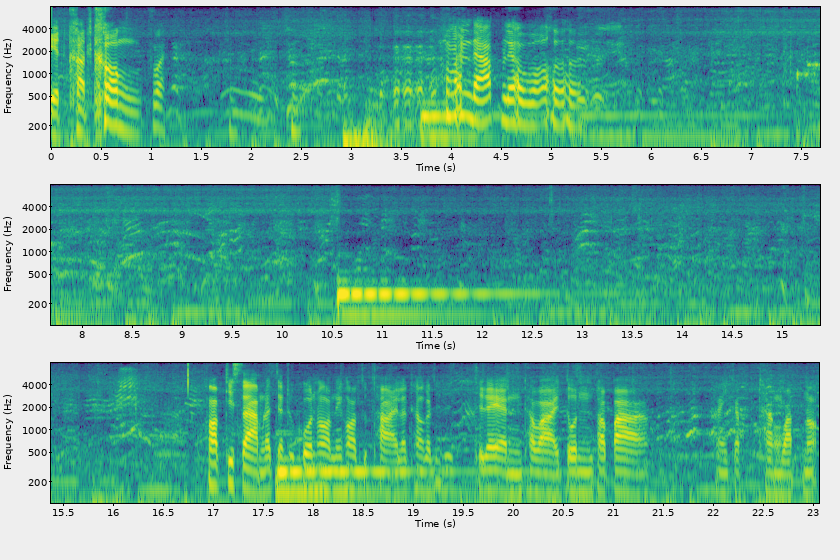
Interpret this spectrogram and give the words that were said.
เหตุขัดข้องมันดับแล้วบ่รอบที่สามแล้วจะทุกคนรอบนี้รอบสุดท้ายแล้วเท่าก็จะได้จะได้อันถวายต้นพระป่าให้กับทางวัดเนาะ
